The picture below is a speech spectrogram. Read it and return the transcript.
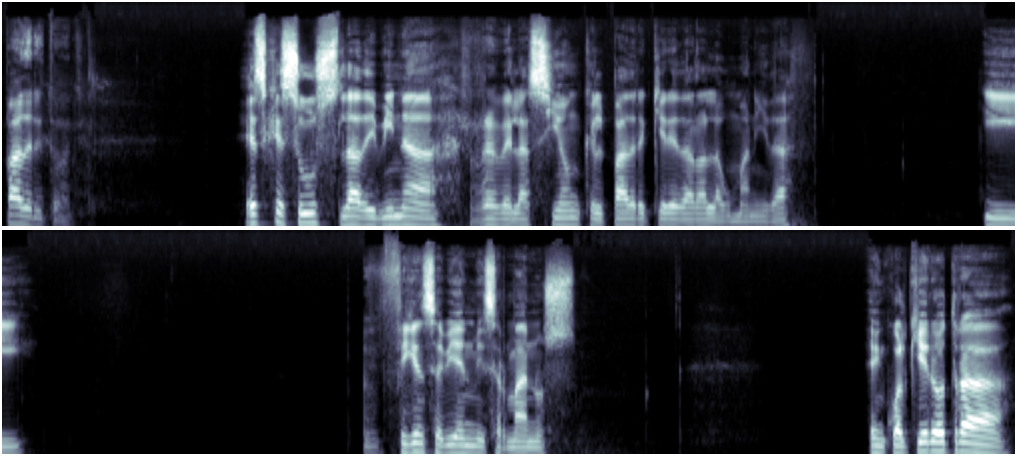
Padre Tonati. Es Jesús la divina revelación que el Padre quiere dar a la humanidad. Y fíjense bien, mis hermanos, en cualquier otra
